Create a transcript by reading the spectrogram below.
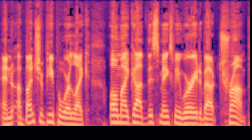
and a bunch of people were like, "Oh my God, this makes me worried about Trump."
